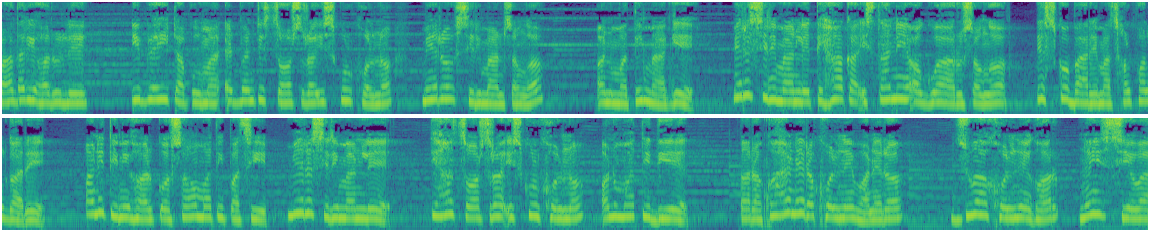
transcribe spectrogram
पादरीहरूले इब्रेही टापुमा एडभान्टिस चर्च र स्कुल खोल्न मेरो श्रीमानसँग अनुमति मागे। मेरो श्रीमानले त्यहाँका स्थानीय अगुवाहरूसँग त्यसको बारेमा छलफल गरे अनि तिनीहरूको सहमति पछि मेरो श्रीमानले त्यहाँ चर्च र स्कुल खोल्न अनुमति दिए तर कहाँनिर खोल्ने भनेर जुवा खोल्ने घर नै सेवा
